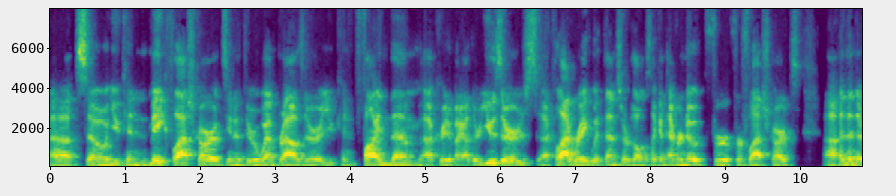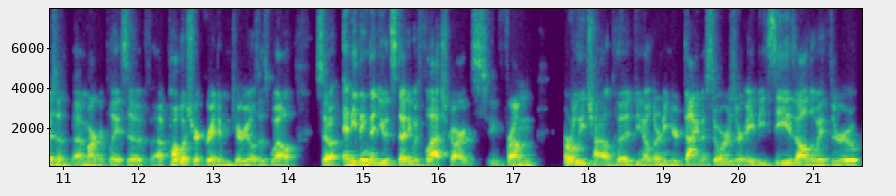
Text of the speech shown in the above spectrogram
Uh, so you can make flashcards, you know, through a web browser. You can find them uh, created by other users, uh, collaborate with them, sort of almost like an Evernote for for flashcards. Uh, and then there's a, a marketplace of uh, publisher created materials as well. So anything that you would study with flashcards from early childhood, you know, learning your dinosaurs or ABCs all the way through,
